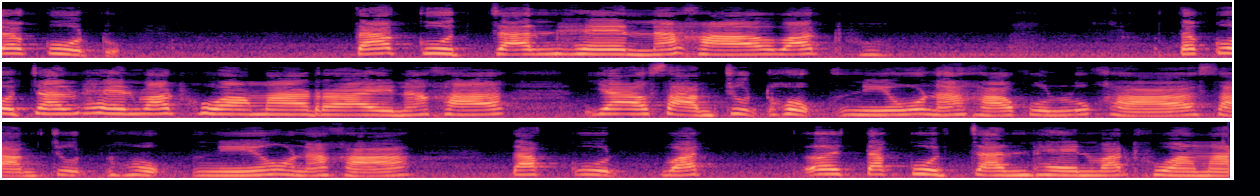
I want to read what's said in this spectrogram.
ตะกุดตะกุดจันเพนนะคะ วัด ตะกุดจันเพนวัดพวงมาลัยนะคะ ยาว 3.6 นิ้วนะคะ คุณลูกค้า 3.6 นิ้วนะคะ ตะกุดวัด เอ้ยตะกุดจันเพนวัดพวงมา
